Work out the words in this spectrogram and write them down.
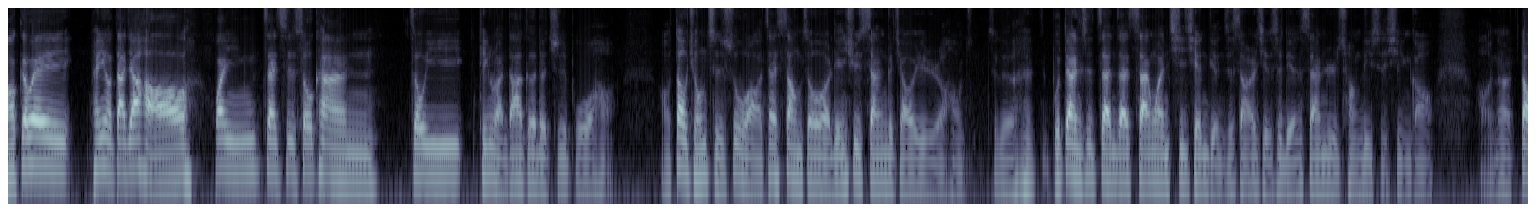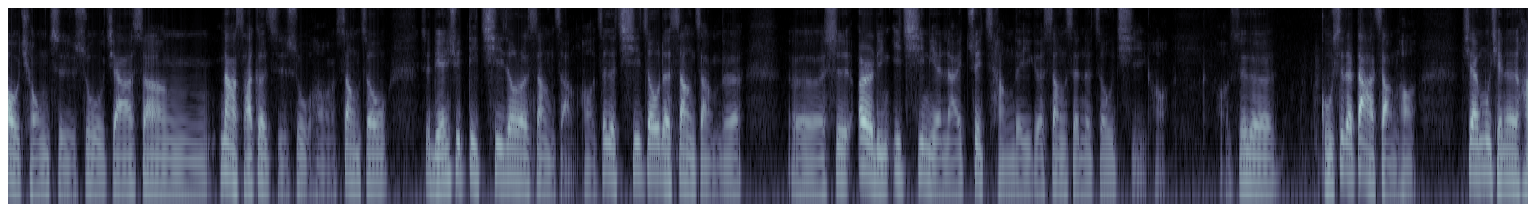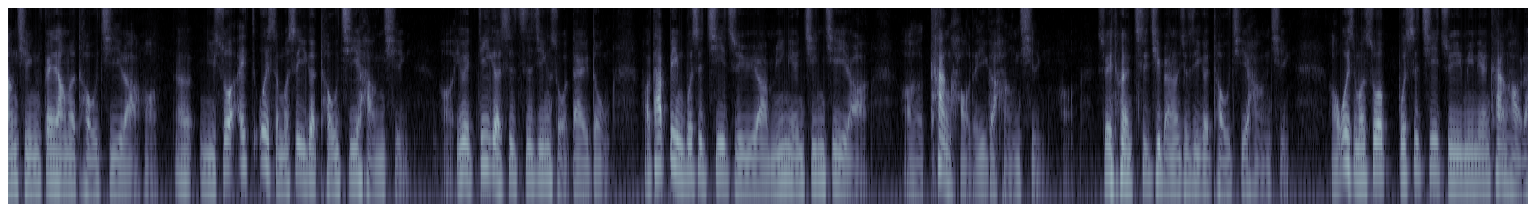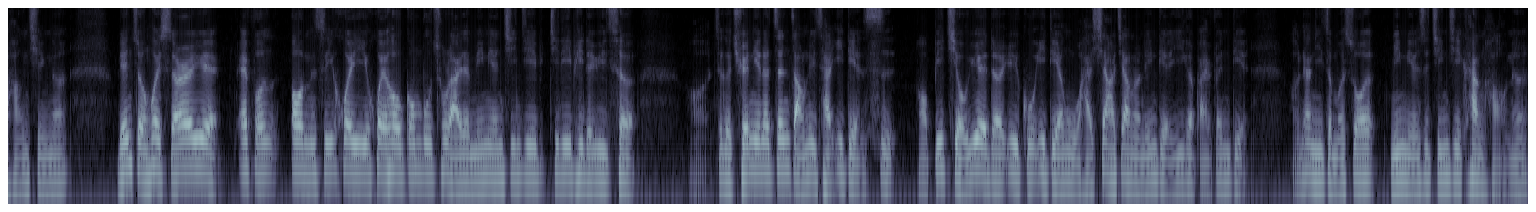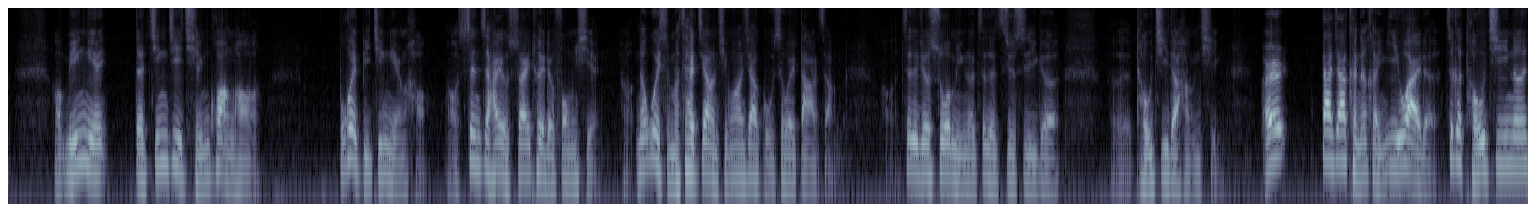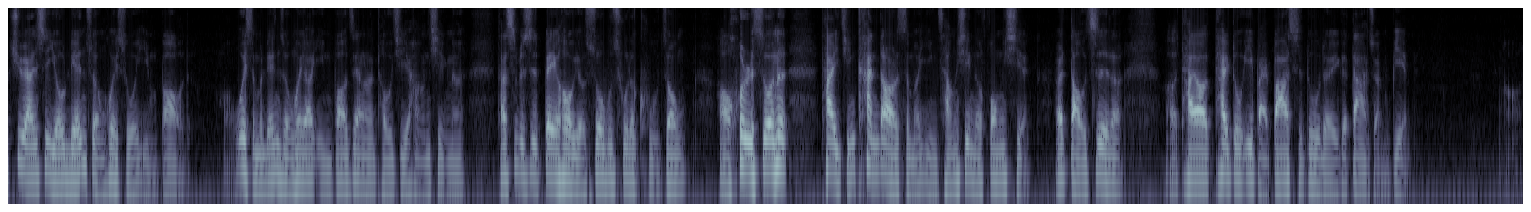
好，各位朋友，大家好，欢迎再次收看周一听阮大哥的直播哈。哦，道琼指数啊，在上周啊连续三个交易日哈，这个 不但是站在三万七千点之上，而且是连三日创历史新高。好，那道琼指数加上纳斯克指数哈，上周是连续第七周的上涨。哈，这个七周的上涨的，呃，是二零一七年来最长的一个上升的周期。哈，好，这个股市的大涨哈。现在目前的行情非常的投机了哈，那你说哎，为什么是一个投机行情啊？因为第一个是资金所带动，啊，它并不是基于啊明年经济啊呃看好的一个行情啊，所以呢，基 基本上就是一个投机行情啊。为什么说不是基于明年看好的行情呢？联准会十二月 FOMC 会议会后公布出来的明年经济 GDP 的预测啊，这个全年的增长率才一点四，哦，比九月的预估一点五还下降了零点一个百分点。好，那你怎么说明年是经济看好呢？好，明年的经济情况哈不会比今年好，哦，甚至还有衰退的风险。好，那为什么在这样的情况下股市会大涨？好，这个就说明了这个就是一个呃投机的行情。而大家可能很意外的，这个投机呢，居然是由联准会所引爆的。哦为什么联准会要引爆这样的投机行情呢？它是不是背后有说不出的苦衷？好，或者说呢，他已经看到了什么隐藏性的风险，而导致呢，呃，他要态度一百八十度的一个大转变。好，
